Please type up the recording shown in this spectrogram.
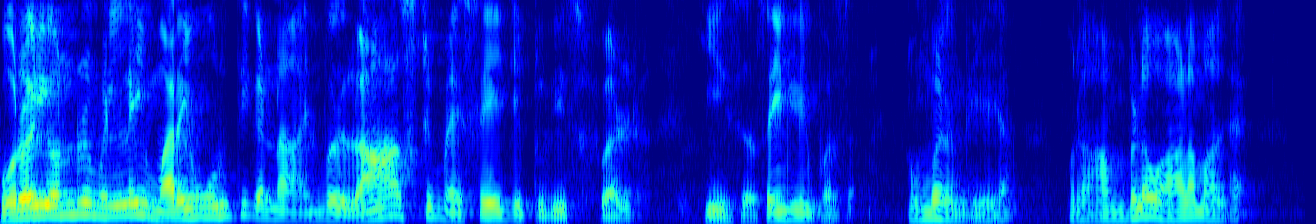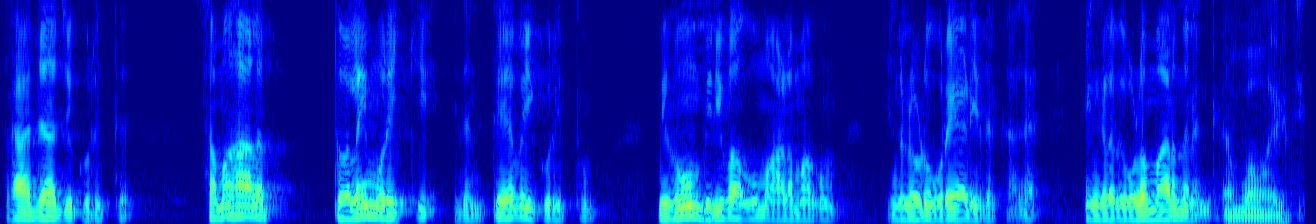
குறையொன்றும் இல்லை. மறைமூர்த்தி கண்ணா என்பது last message to this world he is a saintly person ரொம்ப நன்றி ஐயா. ஒரு அவ்வளவு ஆழமாக ராஜாஜி குறித்து சமகால தலைமுறைக்கு இதன் தேவை குறித்தும் மிகவும் விரிவாகவும் ஆழமாகவும் எங்களோடு உரையாடியதற்காக எங்களது உளமார்ந்த நன்றி. ரொம்ப மகிழ்ச்சி.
